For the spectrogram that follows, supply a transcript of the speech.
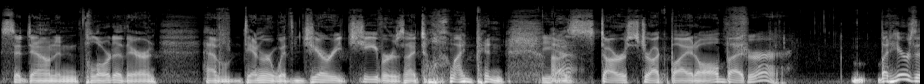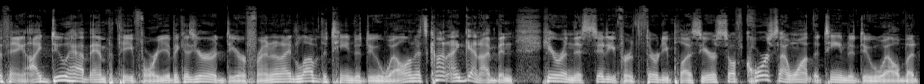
sit down in Florida there and have dinner with Jerry Cheevers. I told him I'd been, I Yeah. was starstruck by it all, but sure. but here's the thing I do have empathy for you because you're a dear friend and I'd love the team to do well. And it's kind of, again, I've been here in this city for 30 plus years. So, of course, I want the team to do well. But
